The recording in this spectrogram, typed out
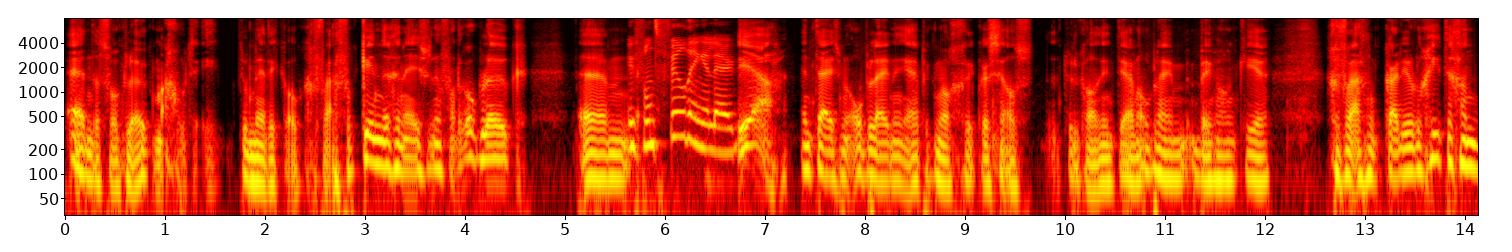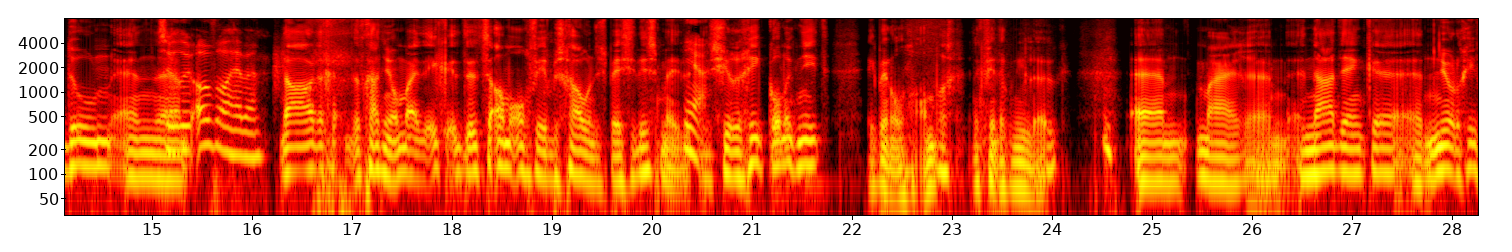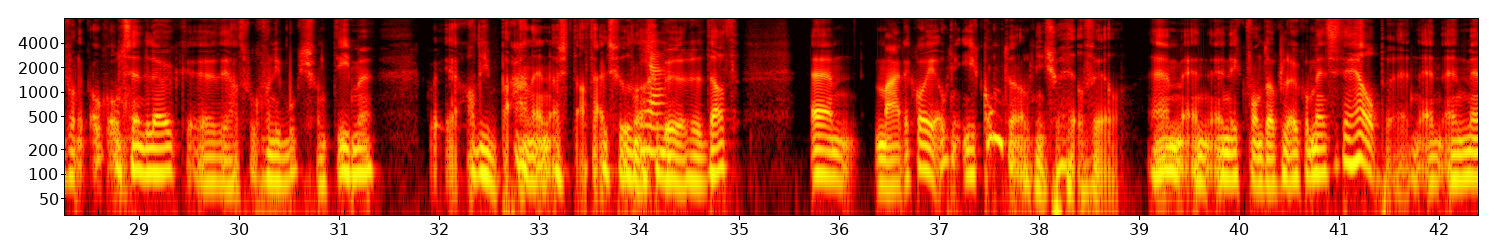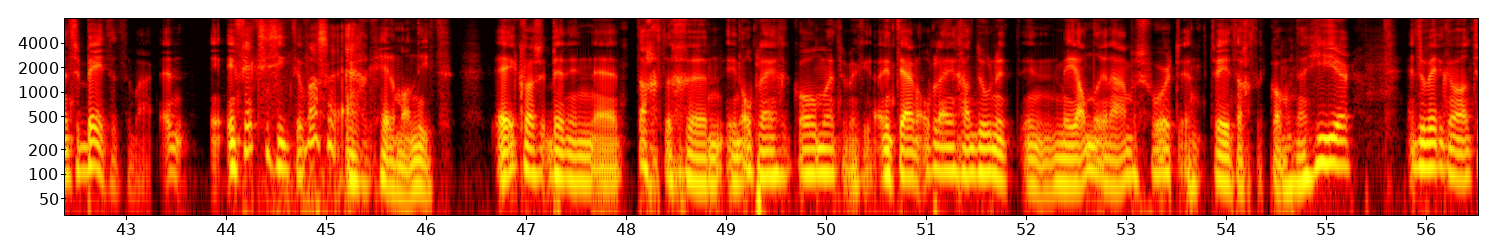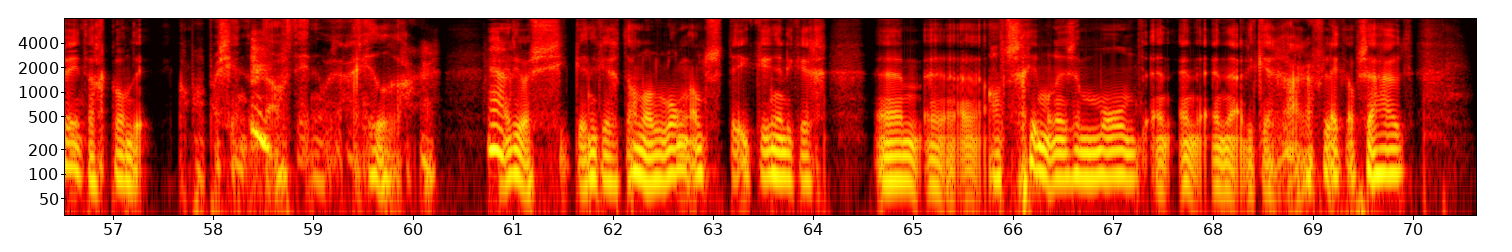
En dat vond ik leuk. Maar goed, ik, toen ben ik ook gevraagd voor kindergeneeskunde. Dat vond ik ook leuk. Um, U vond veel dingen leuk. Ja, en tijdens mijn opleiding heb ik nog, ik was zelfs natuurlijk al in interne opleiding, ben ik nog een keer gevraagd om cardiologie te gaan doen. En, Ze wilden u overal hebben? Nou, dat, dat, gaat niet om. Maar ik, het is allemaal ongeveer beschouwende specialisme. Ja. Chirurgie kon ik niet. Ik ben onhandig en ik vind het ook niet leuk. Um, maar um, nadenken, um, neurologie vond ik ook ontzettend leuk. Uh, die had vroeger van die boekjes van Tieme al die banen. En als dat uitviel, dan gebeurde dat. Um, maar dan kon je ook niet, je komt dan ook niet zo heel veel. Um, en, en ik vond het ook leuk om mensen te helpen en, en, en mensen beter te maken. En infectieziekte was er eigenlijk helemaal niet. Ik was, ben in uh, 80 uh, in opleiding gekomen. Toen ben ik een interne opleiding gaan doen in, in Meander in Amersfoort. En 82 kwam ik naar hier. En toen weet ik nog wel, in 82 kwam, de, kwam een patiënt op de afdeling. Dat was eigenlijk heel raar. Ja. En die was ziek en die kreeg dan een longontsteking en die kreeg um, had schimmel in zijn mond en, en, en uh, die kreeg rare vlekken op zijn huid.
